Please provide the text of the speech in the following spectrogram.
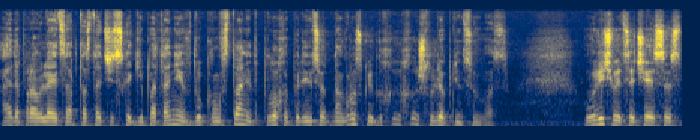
а это проявляется ортостатической гипотонией, вдруг он встанет, плохо перенесет нагрузку и шлепнется у вас увеличивается ЧСС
